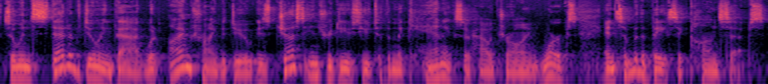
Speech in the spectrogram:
So instead of doing that, what I'm trying to do is just introduce you to the mechanics of how drawing works and some of the basic concepts.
